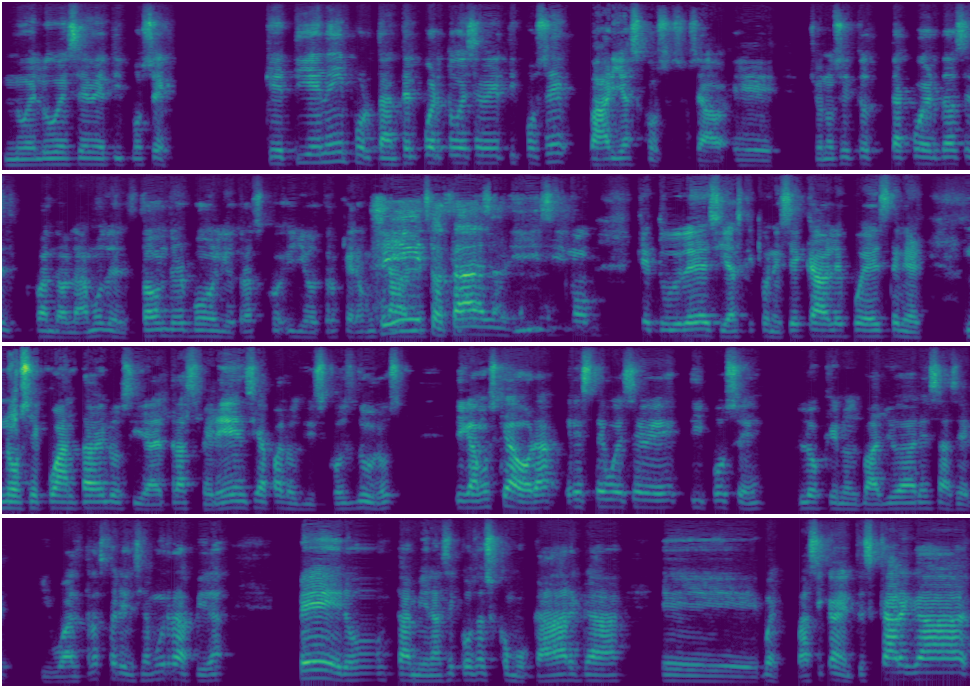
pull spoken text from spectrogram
no el USB tipo C. ¿Qué tiene importante el puerto USB tipo C? Varias cosas. O sea, eh, yo no sé si te acuerdas cuando hablábamos del Thunderbolt y, otras, y otro que era un sí, total. que tú le decías que con ese cable puedes tener no sé cuánta velocidad de transferencia para los discos duros. Digamos que ahora este USB tipo C lo que nos va a ayudar es hacer igual transferencia muy rápida pero también hace cosas como carga, eh, bueno, básicamente es carga,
